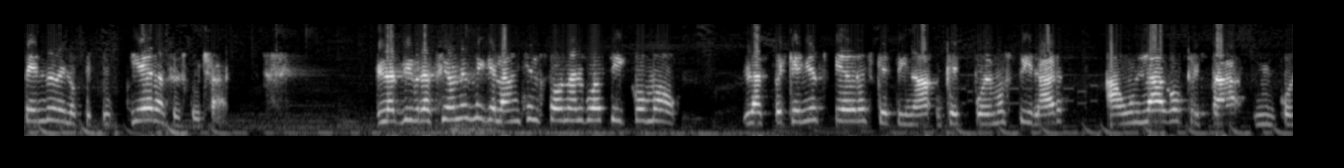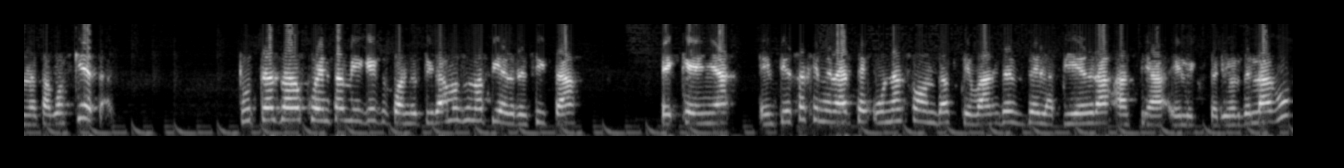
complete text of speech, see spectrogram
depende de lo que tú quieras escuchar. Las vibraciones, Miguel Ángel, son algo así como las pequeñas piedras que, que podemos tirar a un lago que está con las aguas quietas. Tú te has dado cuenta, Miguel, que cuando tiramos una piedrecita pequeña, empieza a generarse unas ondas que van desde la piedra hacia el exterior del lago.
